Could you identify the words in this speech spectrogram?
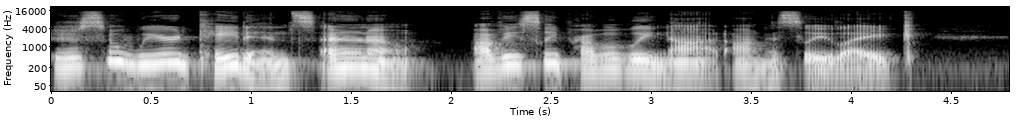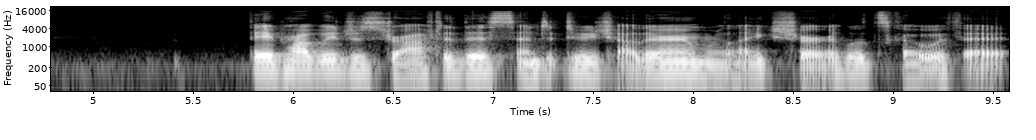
just a weird cadence. I don't know. Obviously, probably not, honestly. Like, they probably just drafted this, sent it to each other, and were like, sure, let's go with it.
